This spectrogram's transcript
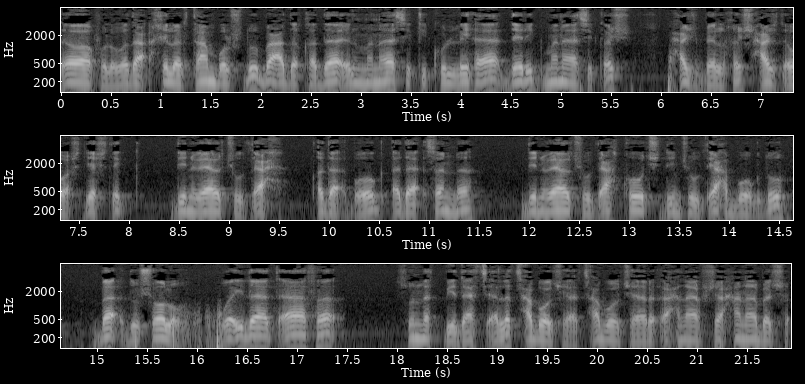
طواف الوداع خلر تنبلش بعد قضاء المناسك كلها درج مناسكش حج بلخش حج تواش ديشتك دين والشولت إح. أداء بوغ أداء سنة دين والشولت إح قوش دين شولت إح بوغدو بعد شلو. وإذا تآفى سنة بيدات ألا تحبول شار تحبول شار أحناف شا حنابل شا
